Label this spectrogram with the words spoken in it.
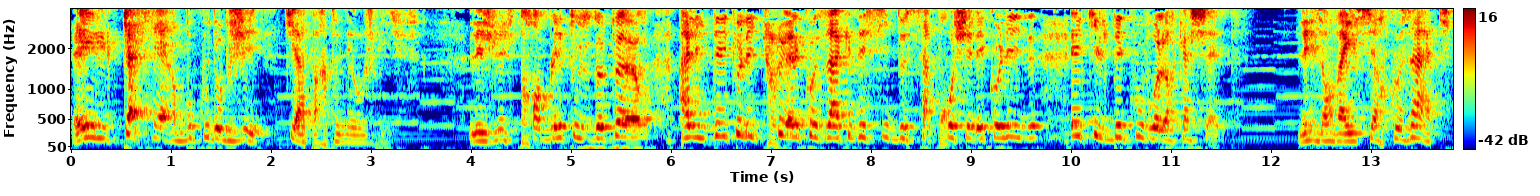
Et ils cassèrent beaucoup d'objets qui appartenaient aux Juifs. Les Juifs tremblaient tous de peur à l'idée que les cruels Cosaques décident de s'approcher des collines et qu'ils découvrent leur cachette. Les envahisseurs Cosaques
